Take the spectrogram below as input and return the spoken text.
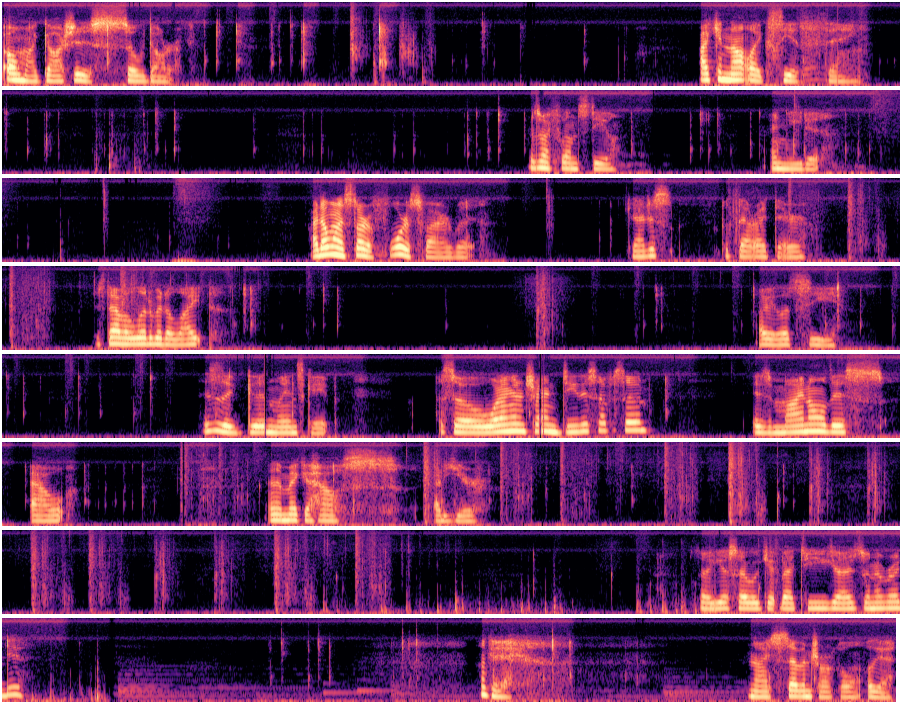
Oh my gosh, it is so dark. I cannot like see a thing. Where's my flint steel? I need it. I don't want to start a forest fire, but can I just put that right there? Just have a little bit of light. Okay, let's see. This is a good landscape. So what I'm going to try and do this episode is mine all this out and then make a house out of here. I guess I will get back to you guys whenever I do. Okay. Nice, seven charcoal. Okay.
